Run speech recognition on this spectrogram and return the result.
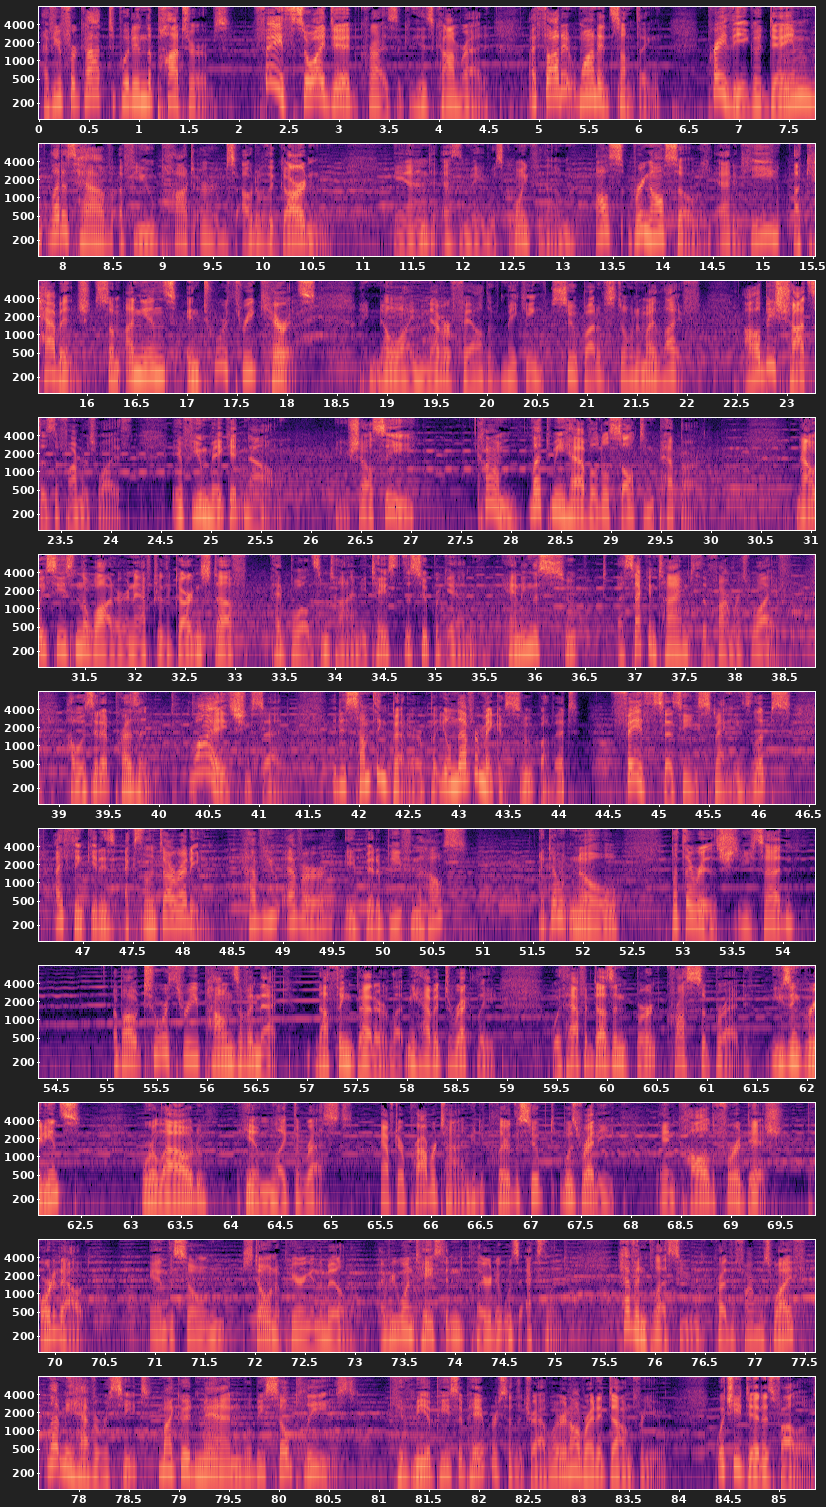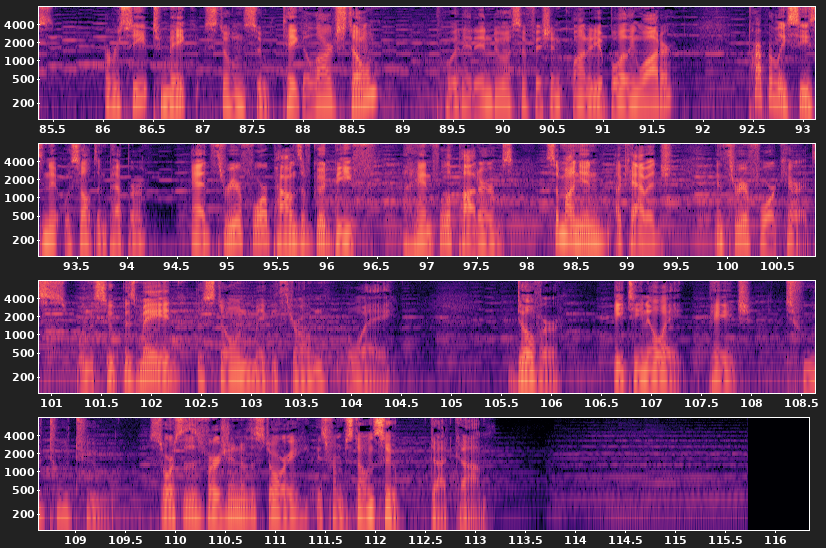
Have you forgot to put in the pot herbs? Faith, so I did, cries his comrade. I thought it wanted something. Pray thee, good dame, let us have a few pot herbs out of the garden. And, as the maid was going for them, also, bring also, added he, a cabbage, some onions, and two or three carrots. I know I never failed of making soup out of stone in my life. I'll be shot, says the farmer's wife, if you make it now. You shall see. Come, let me have a little salt and pepper. Now he seasoned the water, and after the garden stuff had boiled some time, he tasted the soup again, handing the soup a second time to the farmer's wife. How is it at present? Why, she said, it is something better, but you'll never make a soup of it. Faith, says he, smacking his lips, I think it is excellent already. Have you ever a bit of beef in the house? I don't know, but there is, she said. About two or three pounds of a neck. Nothing better. Let me have it directly. With half a dozen burnt crusts of bread. These ingredients were allowed him like the rest. After a proper time, he declared the soup was ready and called for a dish, poured it out, and the stone, stone appearing in the middle. Everyone tasted and declared it was excellent. Heaven bless you, cried the farmer's wife. Let me have a receipt. My good man will be so pleased. Give me a piece of paper, said the traveler, and I'll write it down for you which he did as follows A receipt to make stone soup. Take a large stone, put it into a sufficient quantity of boiling water, properly season it with salt and pepper, add three or four pounds of good beef, a handful of pot herbs, some onion, a cabbage, and three or four carrots. When the soup is made, the stone may be thrown away. Dover, 1808, page 222. Source of this version of the story is from stonesoup.com.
